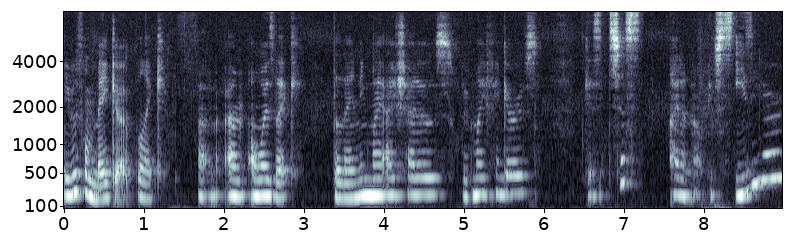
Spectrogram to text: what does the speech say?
Even for makeup, like, I don't know, I'm always like blending my eyeshadows with my fingers because it's just I don't know it's just easier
